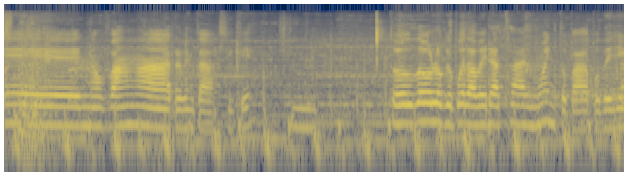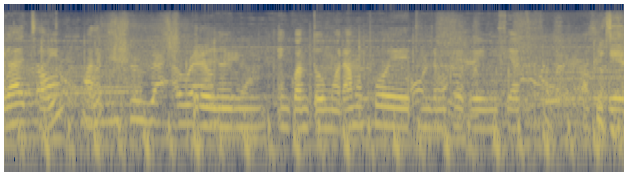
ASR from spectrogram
eh, nos van a reventar. Así que mm, todo lo que pueda haber hasta el momento para poder llegar está bien, ¿vale? Pero en, en cuanto moramos, pues tendremos que reiniciar. Así que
